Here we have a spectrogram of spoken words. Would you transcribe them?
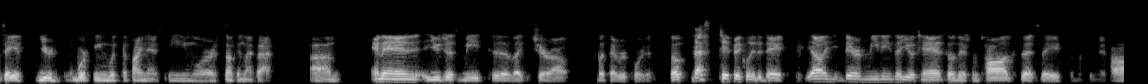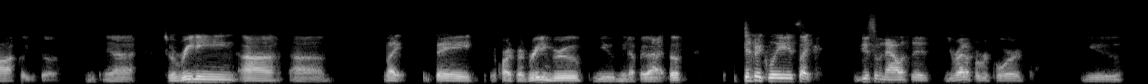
say if you're working with the finance team or something like that. Um, and then you just meet to like share out what that report is. So that's typically the day. Yeah, there are meetings that you attend. So there's some talks that say someone's going to talk, or you go uh, to a reading, uh, uh, like say you're part of a reading group, you meet up for that. So typically it's like do some analysis, you write up a report, you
